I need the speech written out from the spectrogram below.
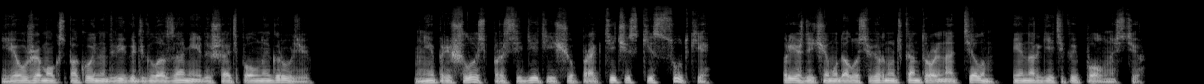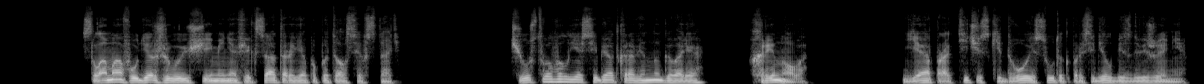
Я уже мог спокойно двигать глазами и дышать полной грудью. Мне пришлось просидеть еще практически сутки, прежде чем удалось вернуть контроль над телом и энергетикой полностью. Сломав удерживающие меня фиксатор, я попытался встать. Чувствовал я себя, откровенно говоря, хреново. Я практически двое суток просидел без движения.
